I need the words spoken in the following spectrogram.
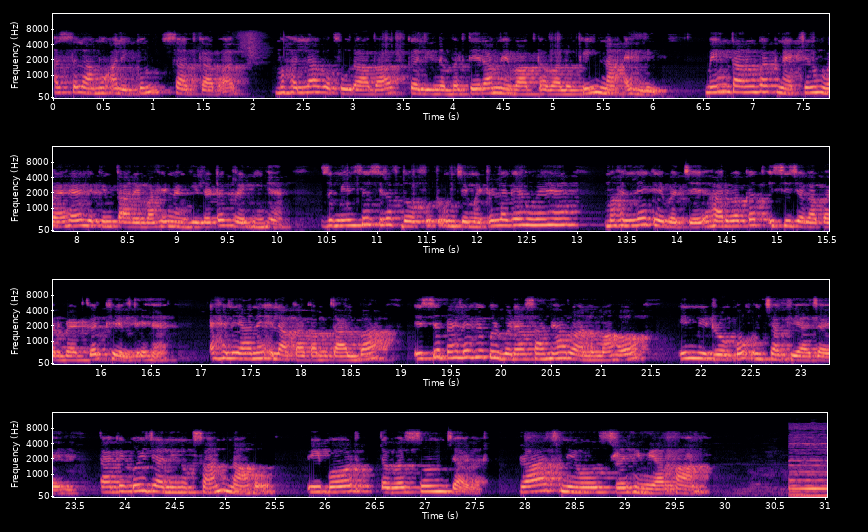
असलकुम सादकाबाद मोहल्ला गफूराबाद गली नंबर तेरह में वापटा वालों की नाअहली। मेन तारों का कनेक्शन हुआ है, लेकिन तारें बाहर नंगी लटक रही हैं। ज़मीन से सिर्फ़ दो फुट ऊँचे मीटर लगे हुए हैं। मोहल्ले के बच्चे हर वक्त इसी जगह पर बैठकर खेलते हैं। अहलियान इलाका का मुतालबा, इससे पहले कि कोई बड़ा सान्या रनुमा हो, इन मीटरों को ऊँचा किया जाए, ताकि कोई जानी नुकसान ना हो। Report Tabassum Jat. Raj News Rahimia Khan.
